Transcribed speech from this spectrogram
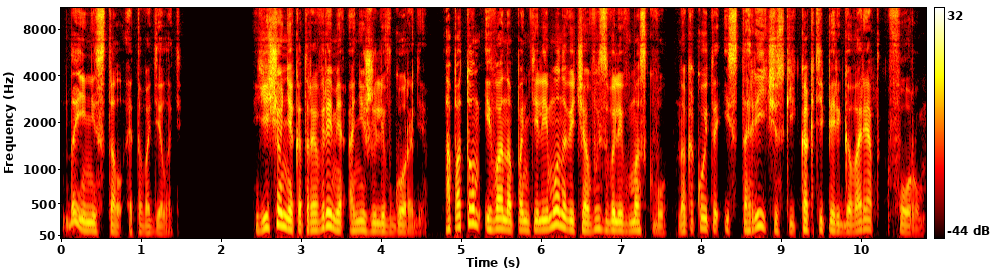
да и не стал этого делать. Еще некоторое время они жили в городе. А потом Ивана Пантелеймоновича вызвали в Москву на какой-то исторический, как теперь говорят, форум.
